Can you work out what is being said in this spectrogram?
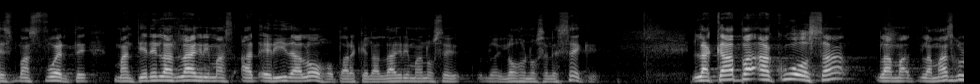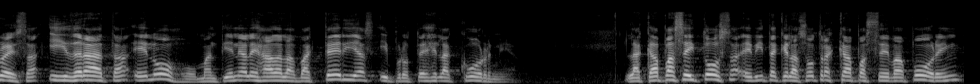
es más fuerte, mantiene las lágrimas adheridas al ojo para que las lágrimas no se, el ojo no se le seque. La capa acuosa, la, más gruesa, hidrata el ojo, mantiene alejadas las bacterias y protege la córnea. La capa aceitosa evita que las otras capas se evaporen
